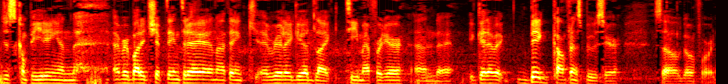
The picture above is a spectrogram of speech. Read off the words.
just competing, and everybody chipped in today. And I think a really good like team effort here, and uh, you get a big confidence boost here. So going forward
